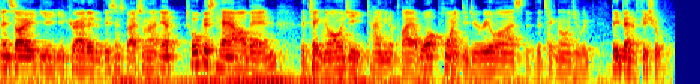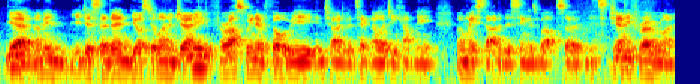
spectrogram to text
and so you, you created a business based on that. Now, talk us how then the technology came into play. At what point did you realise that the technology would be beneficial? Yeah, I mean, you just said then you're still on a journey. For us, we never thought we'd be in charge of a technology company when we started this thing as well. So it's a journey for everyone,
